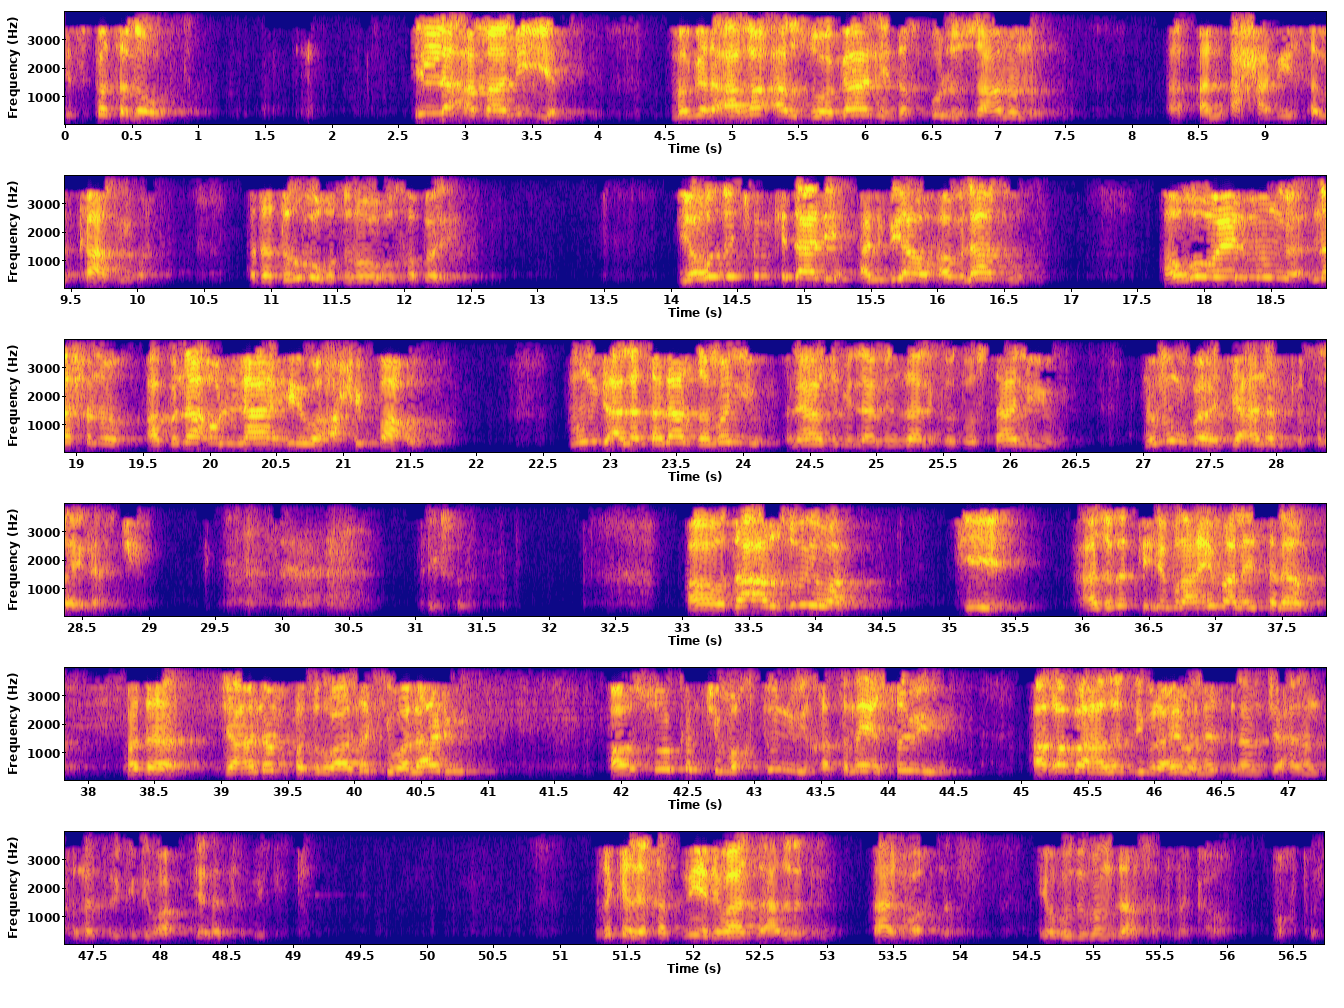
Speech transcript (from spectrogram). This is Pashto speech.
اس پته نه ورته الا امانیه مگر هغه ارزوګانی د خپل ځانونو الاحاديث الكاذبه دا دروغ دروغ خبره يهود چون کې د انبياء او اولاد او هو علم نحن ابناء الله واحباؤه مونږ د الله تعالی زمن یو نعوذ بالله من ذلک دوستان یو نو مونږ به جهنم کې خدای نه چی او دا ارزو یو چې حضرت ابراهیم علی السلام په د جهنم په دروازه کې ولاړ وي او څوک هم چې مختون وي ختنه یې سوي هغه به حضرت ابراهیم علی السلام جهنم ته نه پرېږدي وا جنت ته وي ځکه د ختمي رواج د حضرت هغه وخت يهود هم ځان ختمه کاوه مختور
